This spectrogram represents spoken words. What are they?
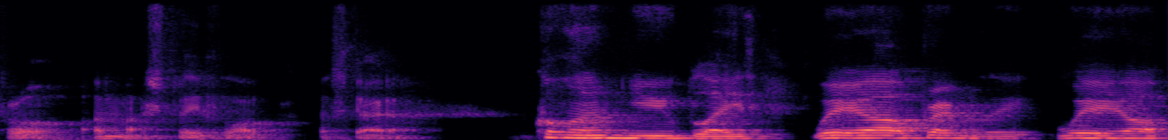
for a match day vlog. Let's go. Come on, you Blades. We are Premier League. We are Premier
